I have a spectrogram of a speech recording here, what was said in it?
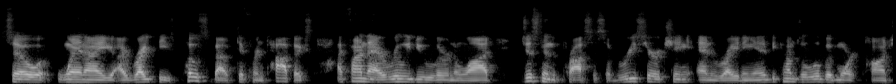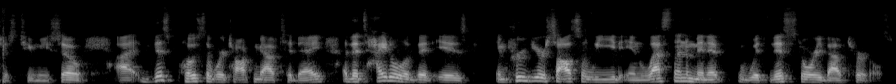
So when I, I write these posts about different topics, I find that I really do learn a lot just in the process of researching and writing, and it becomes a little bit more conscious to me. So, uh, this post that we're talking about today, uh, the title of it is Improve Your Salsa Lead in Less Than a Minute with This Story About Turtles.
